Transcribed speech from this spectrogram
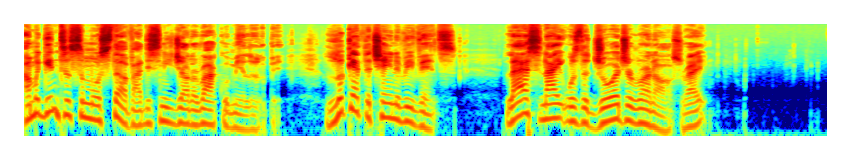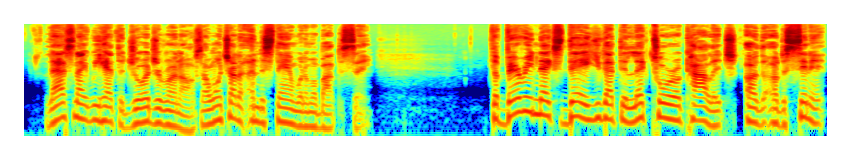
I'm going to get into some more stuff. I just need y'all to rock with me a little bit. Look at the chain of events. Last night was the Georgia runoffs, right? Last night we had the Georgia runoffs. I want y'all to understand what I'm about to say. The very next day, you got the Electoral College or the, or the Senate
